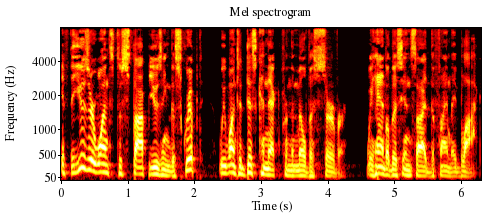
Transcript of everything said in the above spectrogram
If the user wants to stop using the script, we want to disconnect from the Milvus server. We handle this inside the finally block.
